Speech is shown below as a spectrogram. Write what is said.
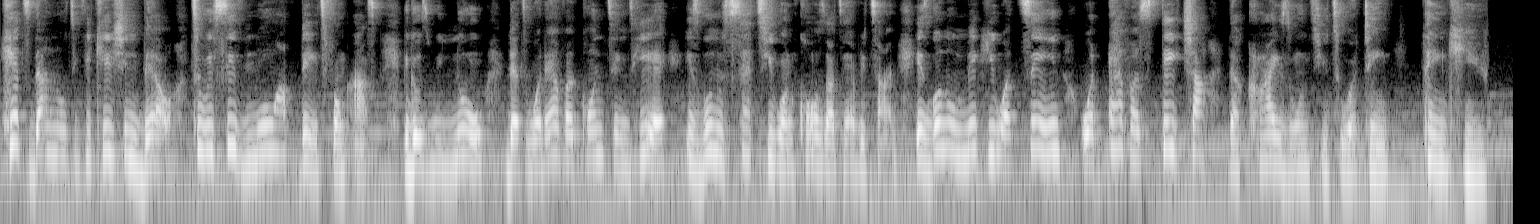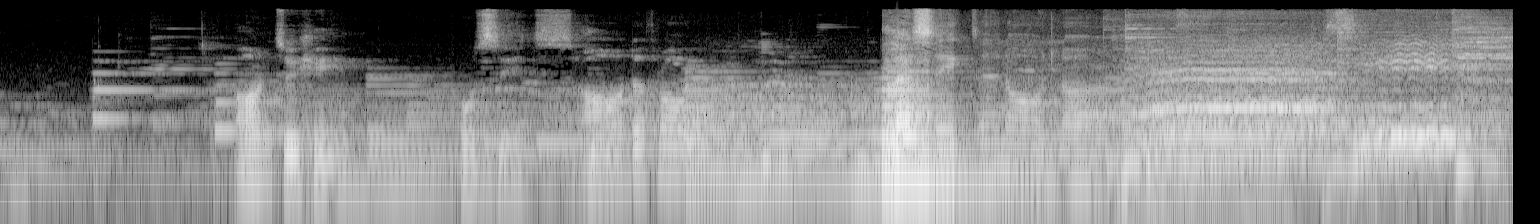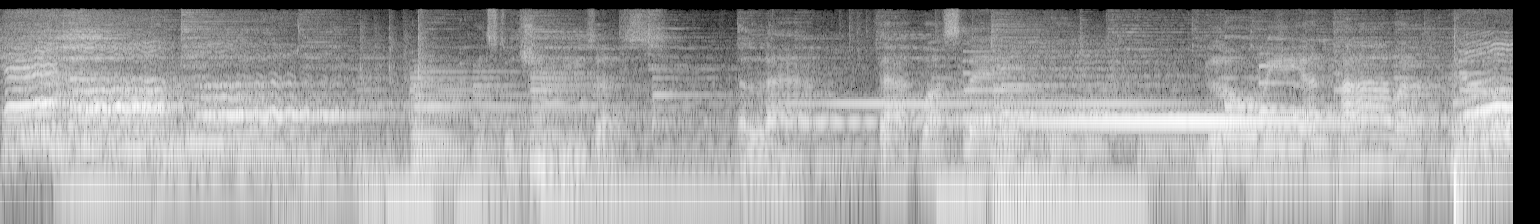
hit that notification bell to receive more updates from us because we know that whatever content here is going to set you on course at every time. It's going to make you attain whatever stature that Christ wants you to attain. Thank you. Unto him who sits on the throne, blessings and honor. The Lamb that was slain. Glory and power. Forever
